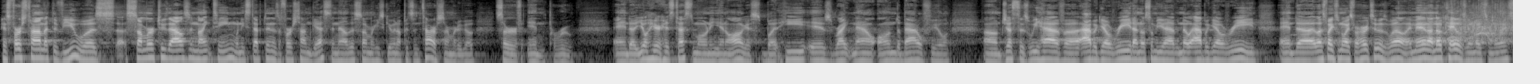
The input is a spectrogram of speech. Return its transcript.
His first time at the Vue was uh, summer 2019 when he stepped in as a first time guest, and now this summer he's given up his entire summer to go serve in Peru. And uh, you'll hear his testimony in August, but he is right now on the battlefield um, just as we have uh, Abigail Reed, I know some of you have know Abigail Reed, and uh, let's make some noise for her too as well. Amen. I know Caleb's gonna make some noise.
